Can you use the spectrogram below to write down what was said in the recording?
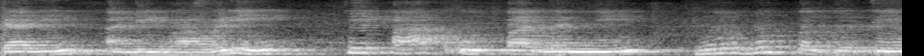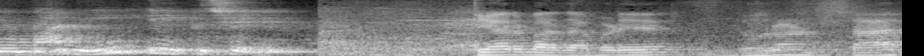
કરી અને વાવણી તે પાક ઉત્પાદનની મૂળભૂત પદ્ધતિઓમાંની એક છે. ત્યારબાદ આપણે ધોરણ સાત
